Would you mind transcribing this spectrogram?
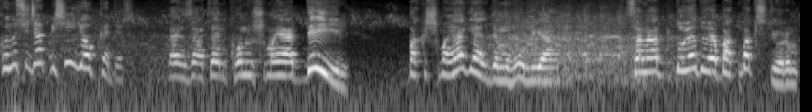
Konuşacak bir şey yok Kadir. Ben zaten konuşmaya değil, bakışmaya geldim Hulya. Sana doya doya bakmak istiyorum.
